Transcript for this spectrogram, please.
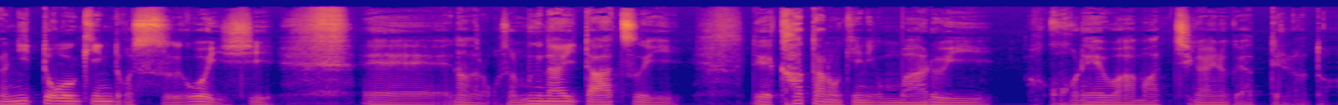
二頭筋とかすごいし、えー、なんだろう、その胸板厚い、で、肩の筋肉丸い、これは間違いなくやってるなと。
